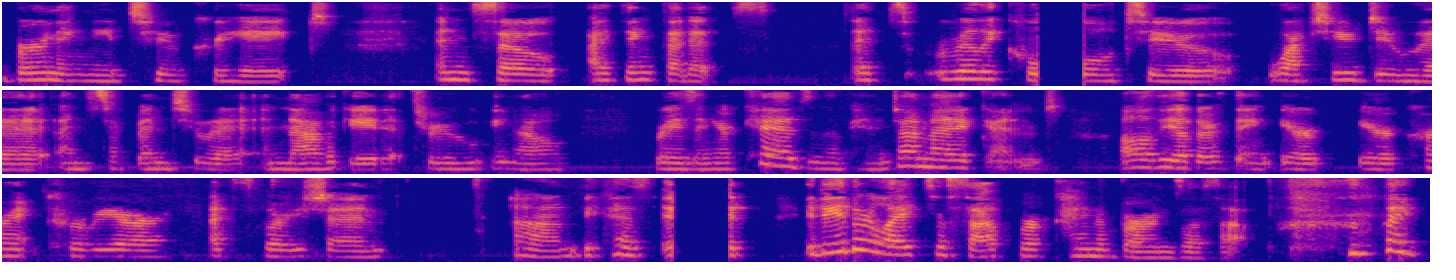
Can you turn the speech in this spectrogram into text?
burning need to create and so I think that it's it's really cool to watch you do it and step into it and navigate it through, you know, raising your kids and the pandemic and all the other things, your your current career exploration, um, because it, it, it either lights us up or kind of burns us up, like,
